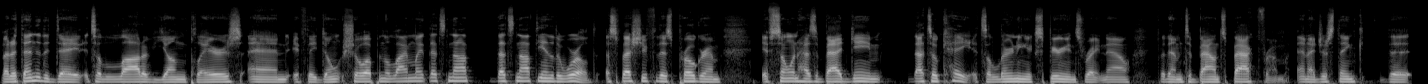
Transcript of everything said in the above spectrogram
But at the end of the day, it's a lot of young players and if they don't show up in the limelight, that's not that's not the end of the world, especially for this program. If someone has a bad game, that's okay. It's a learning experience right now for them to bounce back from. And I just think that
